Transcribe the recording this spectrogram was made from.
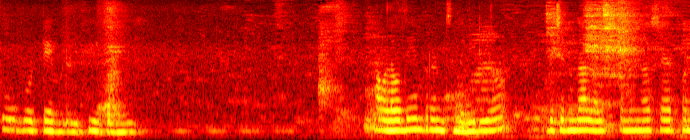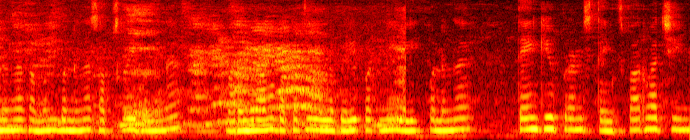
பூ போட்டேன் ஃப்ரெண்ட்ஸ் அவ்வளோதான் ஃப்ரெண்ட்ஸ் இந்த வீடியோ பிடிச்சிருந்தால் லைக் பண்ணுங்கள் ஷேர் பண்ணுங்கள் கமெண்ட் பண்ணுங்கள் சப்ஸ்கிரைப் பண்ணுங்கள் மறந்துடாமல் பக்கத்தில் உள்ள பெல் பட்டனையும் கிளிக் பண்ணுங்கள் தேங்க்யூ ஃப்ரெண்ட்ஸ் தேங்க்ஸ் ஃபார் வாட்சிங்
